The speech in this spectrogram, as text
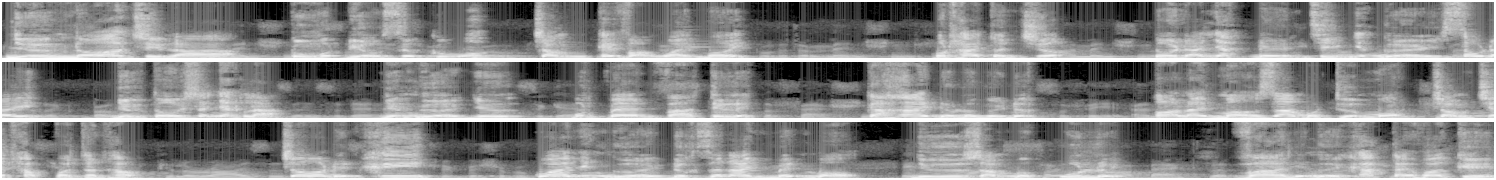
Nhưng nó chỉ là cùng một điều xưa cũ trong cái vỏ ngoài mới. Một hai tuần trước, tôi đã nhắc đến chính những người sau đây, nhưng tôi sẽ nhắc lại. Những người như Butman và Tillich, cả hai đều là người Đức. Họ lại mở ra một thứ mốt trong triết học và thần học, cho đến khi qua những người được dân Anh mến mộ như giám mục Ulrich và những người khác tại Hoa Kỳ,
